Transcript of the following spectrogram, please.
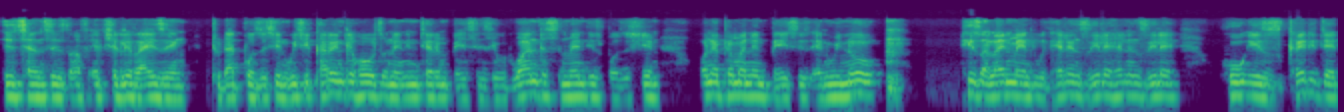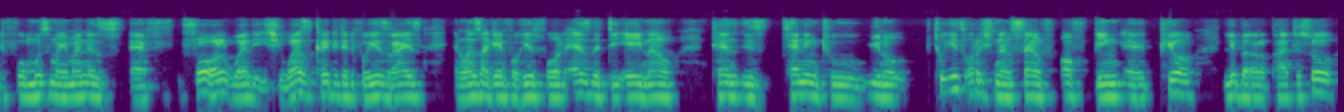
his chances of actually rising to that position, which he currently holds on an interim basis. He would want to cement his position on a permanent basis. And we know his alignment with Helen Zille. Helen Zille, who is credited for Mmusi Maimane's uh, fall, well, she was credited for his rise and once again for his fall, as the DA now turn, is turning to, you know, to its original self of being a pure liberal party. So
